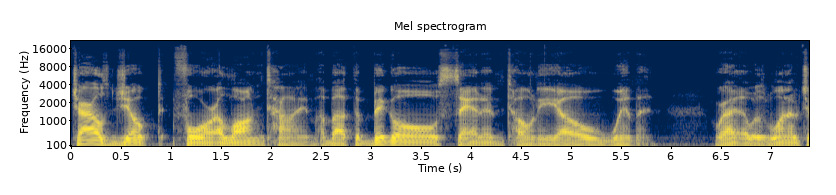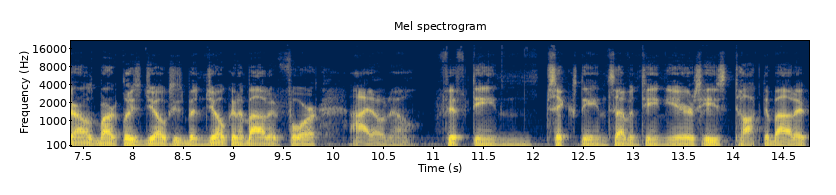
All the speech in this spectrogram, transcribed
Charles joked for a long time about the big old San Antonio women. Right? It was one of Charles Barkley's jokes. He's been joking about it for I don't know, 15, 16, 17 years. He's talked about it.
